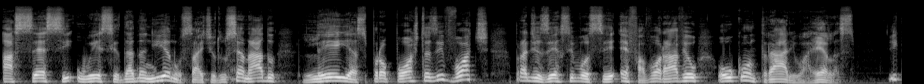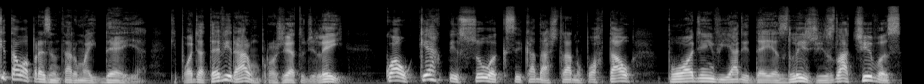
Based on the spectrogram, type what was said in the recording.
Acesse o E-Cidadania no site do Senado, leia as propostas e vote para dizer se você é favorável ou contrário a elas. E que tal apresentar uma ideia, que pode até virar um projeto de lei? Qualquer pessoa que se cadastrar no portal pode enviar ideias legislativas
